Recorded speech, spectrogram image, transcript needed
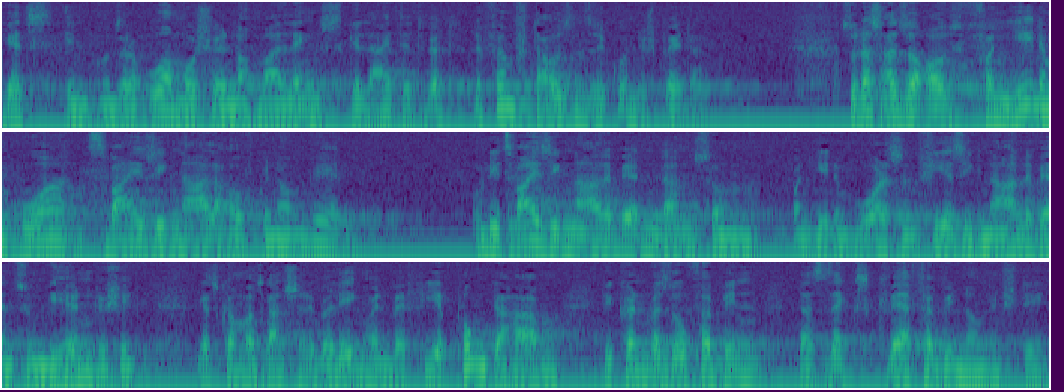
jetzt in unserer Ohrmuschel nochmal längs geleitet wird, eine 5000 Sekunde später. Sodass also von jedem Ohr zwei Signale aufgenommen werden. Und die zwei Signale werden dann zum, von jedem Ohr, das sind vier Signale, werden zum Gehirn geschickt. Und jetzt können wir uns ganz schnell überlegen, wenn wir vier Punkte haben, die können wir so verbinden, dass sechs Querverbindungen entstehen.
